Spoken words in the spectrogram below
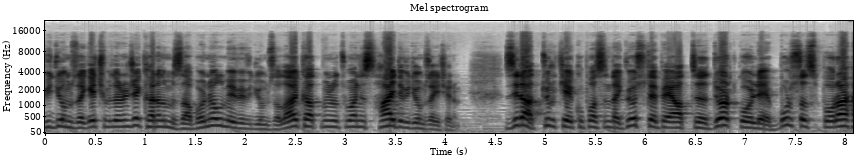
Videomuza geçmeden önce kanalımıza abone olmayı ve videomuza like atmayı unutmayınız. Haydi videomuza geçelim. Ziraat Türkiye Kupası'nda Göztepe'ye attığı 4 golle Bursa Spor'a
